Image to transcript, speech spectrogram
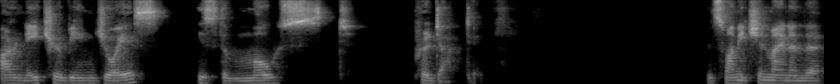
our nature being joyous is the most productive. And Swami Chinmayananda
